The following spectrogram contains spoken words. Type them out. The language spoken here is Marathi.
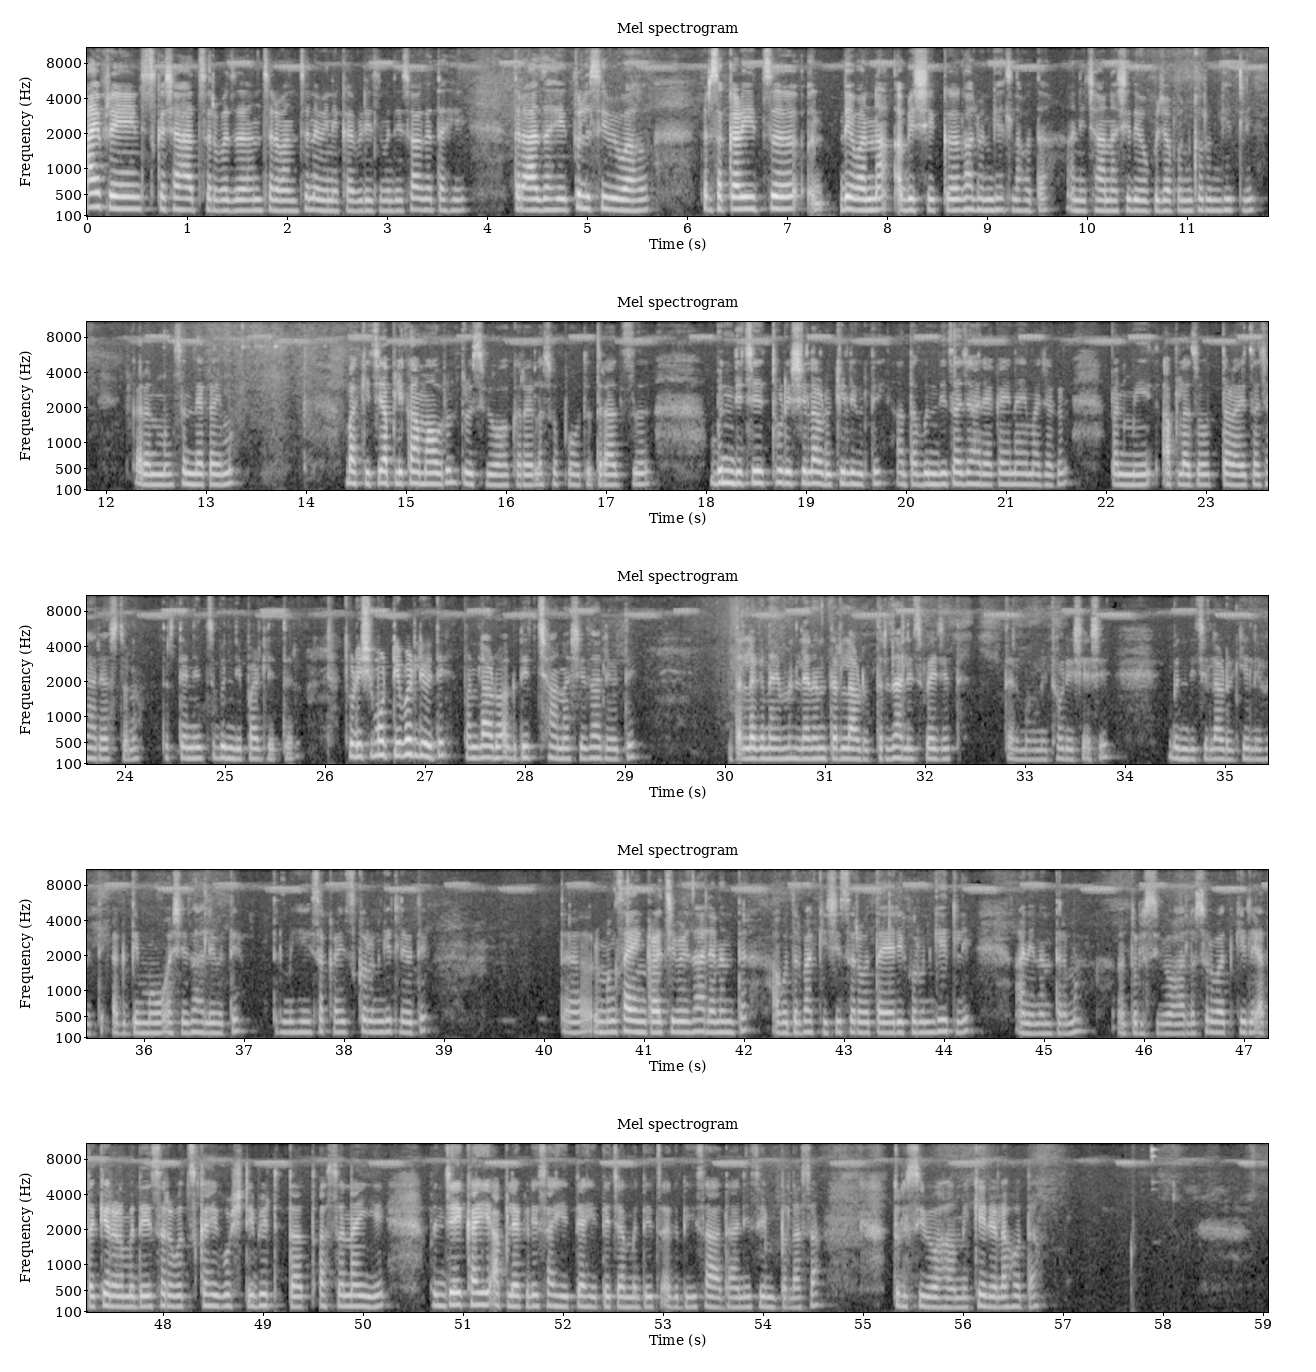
हाय फ्रेंड्स कशा आहात सर्वजण? सर्वांचं नवीन एका व्हिडिओजमध्ये स्वागत आहे. तर आज आहे तुलसी विवाह. तर सकाळीच देवांना अभिषेक घालून घेतला होता आणि छान अशी देवपूजा पण करून घेतली. कारण मग संध्याकाळी मग बाकीची आपली कामावरून तुळशी विवाह करायला सोपं होतं. तर आज बुंदीचे थोडेसे लाडू केले होते. आता बुंदीचा झाऱ्या काही नाही माझ्याकडे पण मी आपला जो तळायचा झाऱ्या असतो ना तर त्यानेच बुंदी पाडली. तर थोडीशी मोठी पडली होती पण लाडू अगदीच छान असे झाले होते. आता लग्न आहे म्हणल्यानंतर लाडू तर झालेच पाहिजेत. तर मग मी थोडेसे असे बुंदीचे लाडू केले होते. अगदी मऊ असे झाले होते. तर मी हे सकाळीच करून घेतले होते. तर मग सायंकाळची वेळ झाल्यानंतर अगोदर बाकीची सर्व तयारी करून घेतली आणि नंतर मग तुलसी विवाहाला सुरुवात केली. आता केरळमध्ये सर्वच काही गोष्टी भेटतात असं नाही आहे पण जे काही आपल्याकडे साहित्य आहे त्याच्यामध्येच अगदी साधा आणि सिंपल असा तुलसी विवाह मी केलेला होता.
